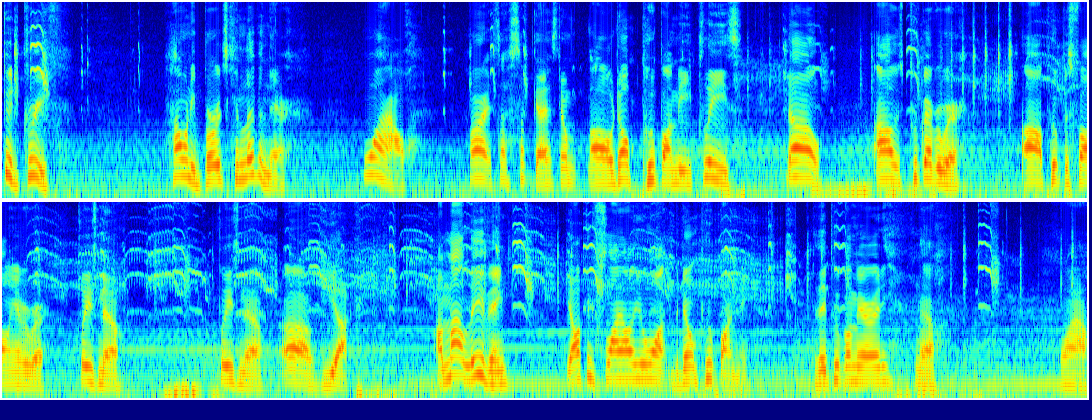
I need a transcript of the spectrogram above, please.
Good grief. How many birds can live in there? Wow. All right, what's up guys? Don't, oh, don't poop on me, please. No. Oh, there's poop everywhere. Oh, poop is falling everywhere. Please no. Please no. Oh, yuck. I'm not leaving. Y'all can fly all you want, but don't poop on me. Did they poop on me already? No. Wow.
